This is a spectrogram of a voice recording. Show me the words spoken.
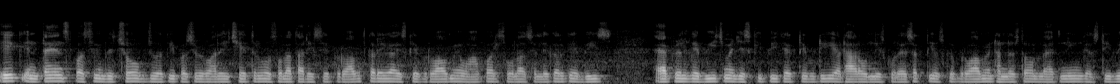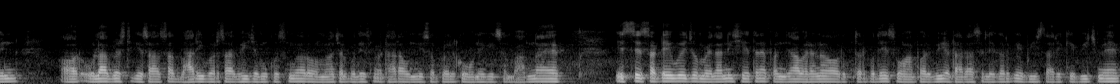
एक इंटेंस पश्चिमी विक्षोभ जो कि पश्चिमी हिमालयी क्षेत्र को 16 तारीख से प्रभावित करेगा। इसके प्रभाव में वहाँ पर 16 से लेकर के 20 अप्रैल के बीच में जिसकी पीक एक्टिविटी 18-19 को रह सकती है। उसके प्रभाव में थंडरस्टॉर्म लाइटनिंग गस्टी विंड और ओलावृष्टि के साथ साथ भारी वर्षा भी जम्मू कश्मीर और हिमाचल प्रदेश में 18-19 अप्रैल को होने की संभावना है। इससे सटे हुए जो मैदानी क्षेत्र हैं, पंजाब, हरियाणा और उत्तर प्रदेश, वहाँ पर भी 18 से लेकर के 20 तारीख के बीच में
